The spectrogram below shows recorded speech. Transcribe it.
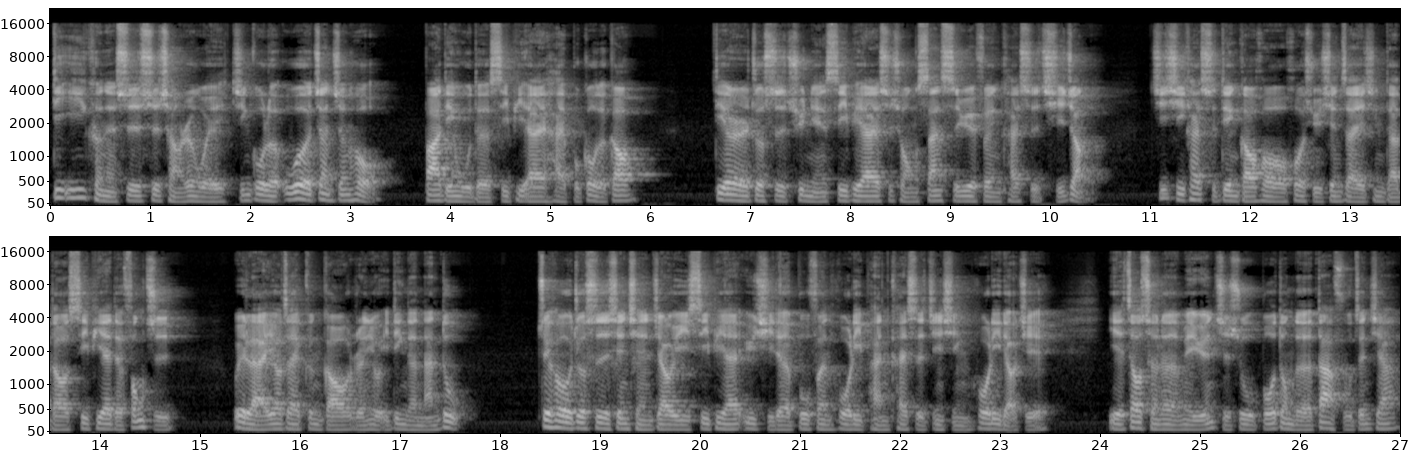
第一，可能是市场认为经过了乌俄战争后，八点五的 CPI 还不够的高。第二，就是去年 CPI 是从三四月份开始起涨，基期开始垫高后，或许现在已经达到 CPI 的峰值，未来要再更高仍有一定的难度。最后，就是先前交易 CPI 预期的部分获利盘开始进行获利了结。也造成了美元指数波动的大幅增加。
